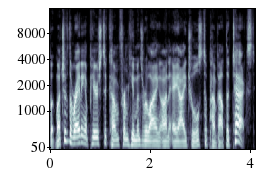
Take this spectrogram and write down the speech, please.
but much of the writing appears to come from humans relying on AI tools to pump out the text.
